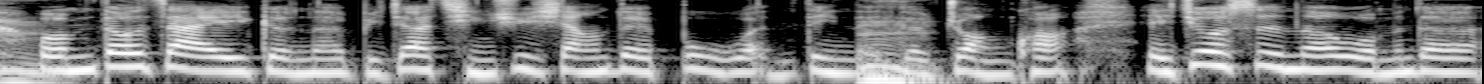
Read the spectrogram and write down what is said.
嗯、我们都在一个呢比较情绪相对不稳定的一个状况，嗯、也就是呢我们的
